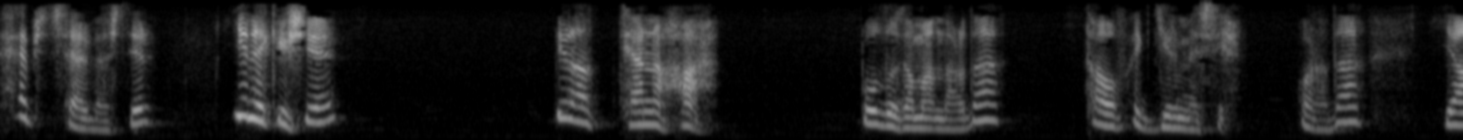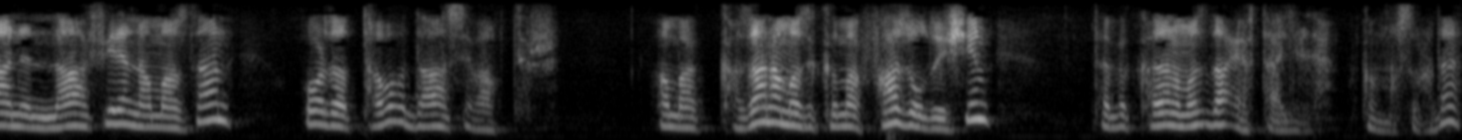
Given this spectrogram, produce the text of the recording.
hepsi serbesttir. Yine kişi biraz tenha bulduğu zamanlarda tavafa girmesi orada yani nafile namazdan orada tavaf daha sevaptır. Ama kaza namazı kılmak farz olduğu için tabi kaza namazı daha eftaldir de kılması orada.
